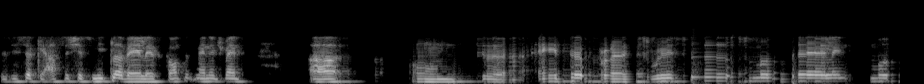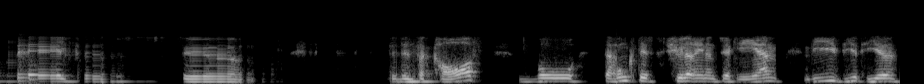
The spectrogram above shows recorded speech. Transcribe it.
Das ist ja klassisches mittlerweile Content Management. Äh, und äh, Enterprise Resource Modell für, für, für, den Verkauf, wo der Punkt ist, Schülerinnen zu erklären, wie wird hier,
